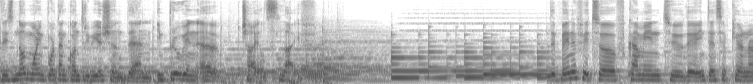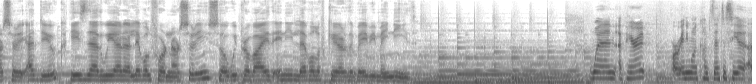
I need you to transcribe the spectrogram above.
There's no more important contribution than improving a child's life. The benefits of coming to the intensive care nursery at Duke is that we are a level 4 nursery, so we provide any level of care the baby may need. When a parent or anyone comes in to see a,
